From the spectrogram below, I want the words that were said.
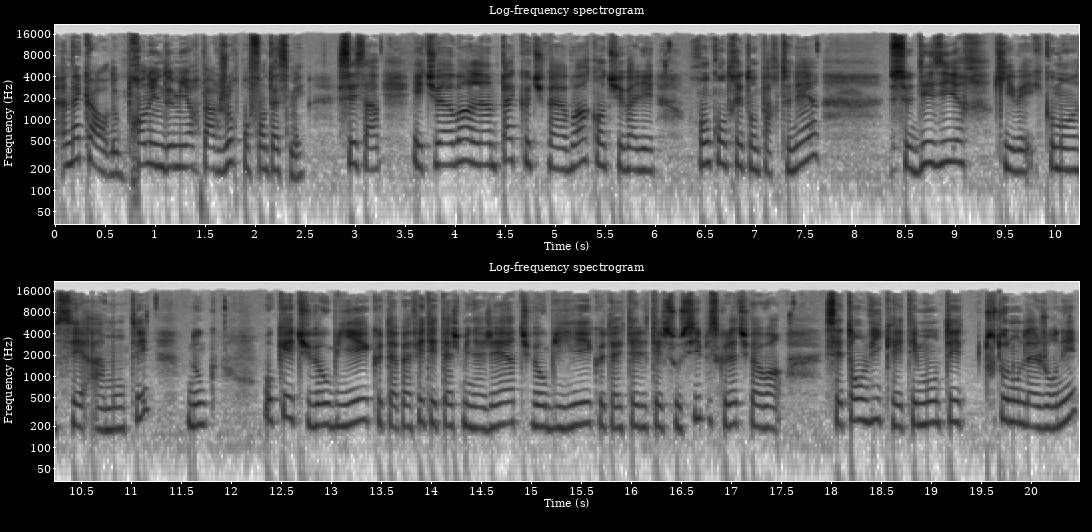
Ah, D'accord, donc prendre une demi-heure par jour pour fantasmer. C'est ça. Et tu vas avoir l'impact que tu vas avoir quand tu vas aller rencontrer ton partenaire, ce désir qui va commencer à monter. Donc, ok, tu vas oublier que tu n'as pas fait tes tâches ménagères, tu vas oublier que tu as tel et tel souci, parce que là, tu vas avoir cette envie qui a été montée tout au long de la journée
